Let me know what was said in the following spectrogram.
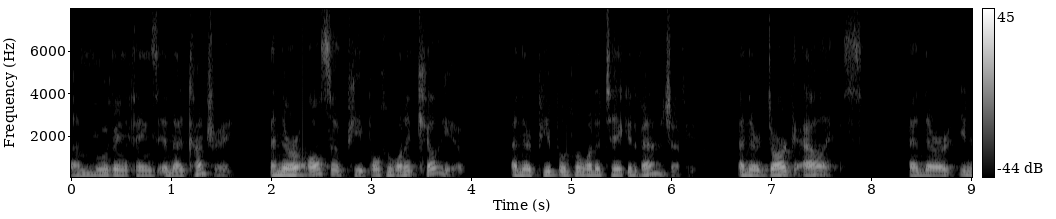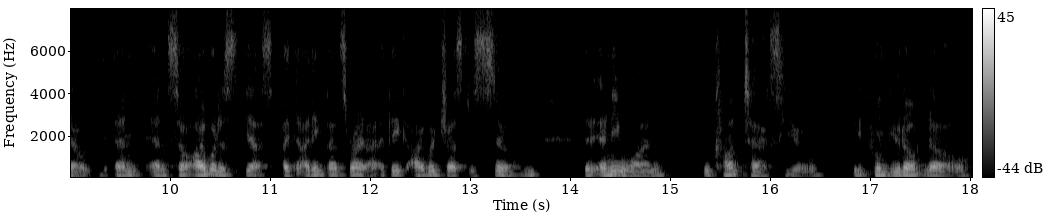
um, moving things in that country. And there are also people who want to kill you. And there are people who want to take advantage of you. And there are dark alleys. And they're you know, and and so I would just, yes, I, th- I think that's right. I think I would just assume that anyone who contacts you, the, whom you don't know,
